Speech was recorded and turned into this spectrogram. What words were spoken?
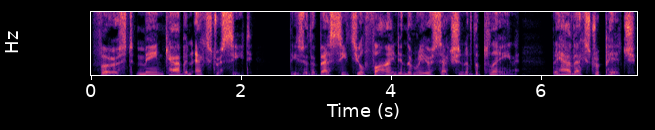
First, main cabin extra seat. These are the best seats you'll find in the rear section of the plane. They have extra pitch,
